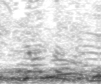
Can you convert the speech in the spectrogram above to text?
吉祥的福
